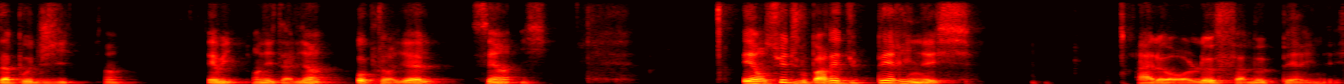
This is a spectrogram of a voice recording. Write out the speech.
apoggi. Hein. Et oui, en italien, au pluriel, c'est un i. Et ensuite, je vous parlais du périnée. Alors, le fameux périnée.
